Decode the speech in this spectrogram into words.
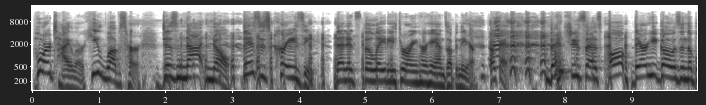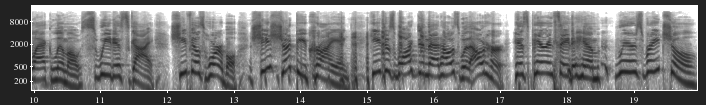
Poor Tyler. He loves her. Does not know. This is crazy. Then it's the lady throwing her hands up in the air. Okay. then she says, Oh, there he goes in the black limo. Sweetest guy. She feels horrible. She should be crying. He just walked in that house without her. His parents say to him, Where's Rachel?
